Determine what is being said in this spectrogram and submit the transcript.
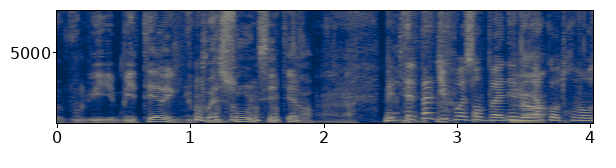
vous lui mettez avec du poisson, etc. Voilà. Mais peut-être pas du poisson pané, d'ailleurs, qu'on trouve en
